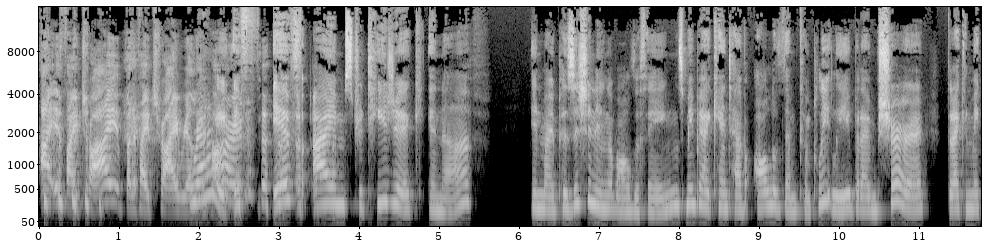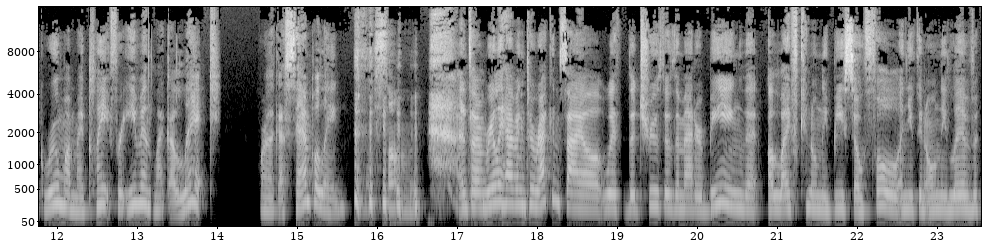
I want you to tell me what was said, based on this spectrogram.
I, if I try, but if I try really right. hard. if, if I am strategic enough in my positioning of all the things, maybe I can't have all of them completely, but I'm sure that I can make room on my plate for even like a lick or like a sampling. Of something. And so I'm really having to reconcile with the truth of the matter being that a life can only be so full and you can only live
